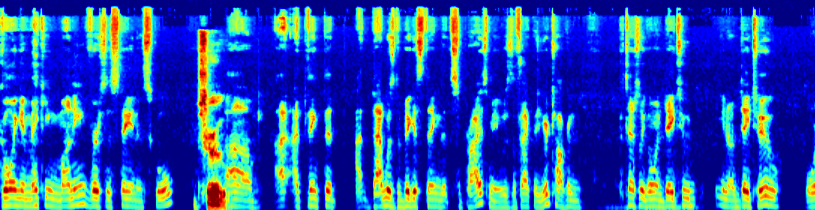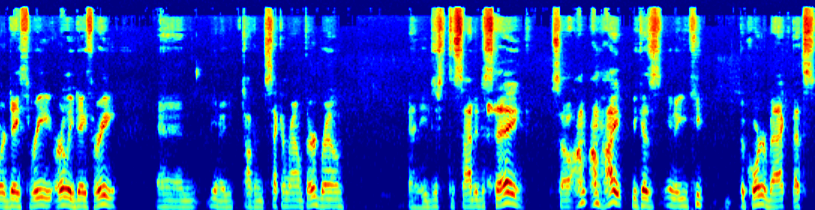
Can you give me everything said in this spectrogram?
going and making money versus staying in school. True. Um, I, I think that I, that was the biggest thing that surprised me was the fact that you're talking potentially going day two, you know, day two or day three, early day three, and you know, you're talking second round, third round, and he just decided to stay. So I'm I'm hyped because you know you keep the quarterback. That's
